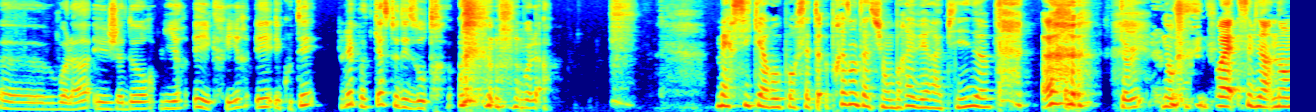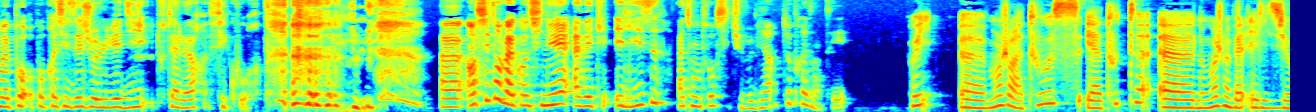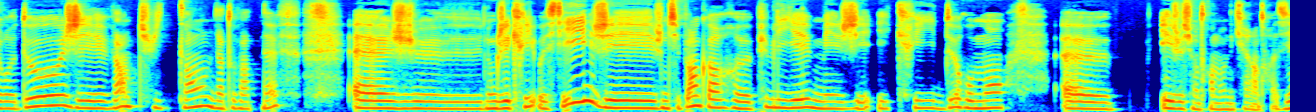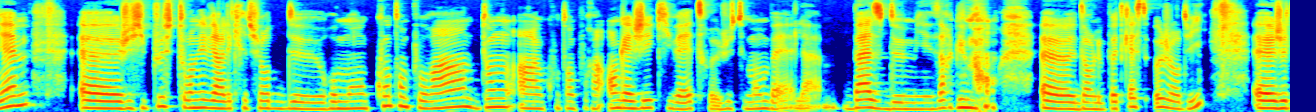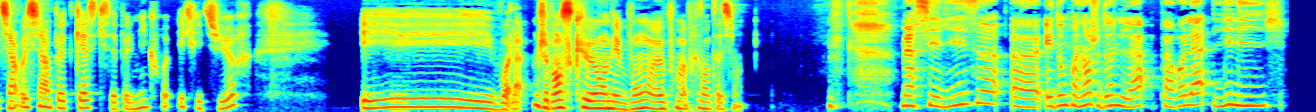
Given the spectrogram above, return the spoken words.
Euh, voilà, et j'adore lire et écrire et écouter les podcasts des autres. voilà. Merci Caro pour cette présentation brève et rapide. T'as vu? Ouais, c'est bien. Non, mais pour, préciser, je lui ai dit tout à l'heure, fais court. Euh, ensuite, on va continuer avec Élise. À ton tour, si tu veux bien te présenter. Oui, euh, bonjour à tous et à toutes. Euh, donc moi je m'appelle Élise Giraudot, j'ai 28 ans, bientôt 29. Euh, donc j'écris aussi. je ne suis pas encore, publiée, mais j'ai écrit deux romans, et je suis en train d'en écrire un troisième. Euh, je suis plus tournée vers l'écriture de romans contemporains, dont un contemporain engagé qui va être justement bah, la base de mes arguments euh, dans le podcast aujourd'hui. Euh, je tiens aussi un podcast qui s'appelle Microécriture. Et voilà, je pense qu'on est bon pour ma présentation. Merci Elise. et donc maintenant, je donne la parole à Lily.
